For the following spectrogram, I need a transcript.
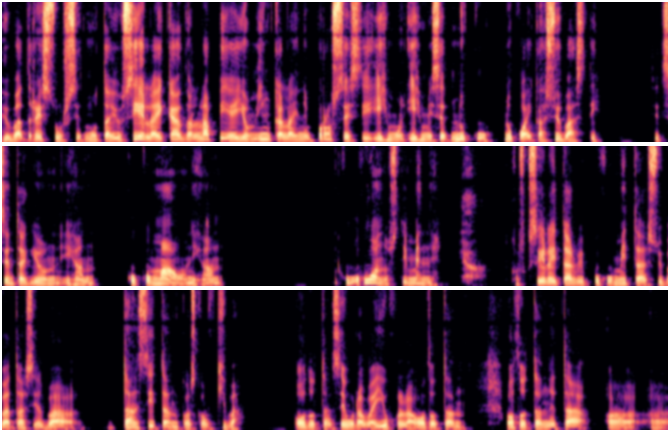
hyvät resurssit, mutta jos siellä ei käydä läpi, ei ole minkälainen prosessi, ihmiset nuku, nuku aika syvästi. Sitten sen takia on ihan, koko maa on ihan hu- huonosti menne. Koska siellä ei tarvitse puhua mitään syvät asiat, vaan tanssitaan, koska on kiva. Odotan seuraava juhla, odotan, odotan että äh,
